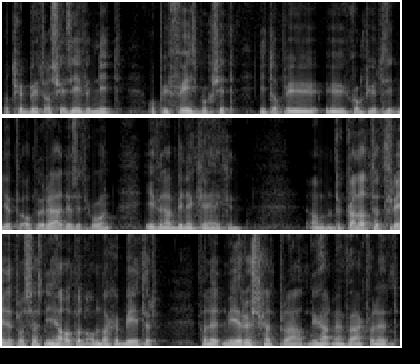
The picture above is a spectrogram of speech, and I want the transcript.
Wat gebeurt als je eens even niet op je Facebook zit, niet op je, je computer zit, niet op, op je radio zit, gewoon even naar binnen kijken. Om, dan kan dat het vredeproces niet helpen, omdat je beter vanuit meer rust gaat praten. Nu gaat men vaak vanuit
